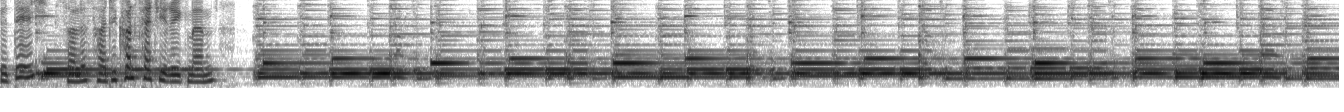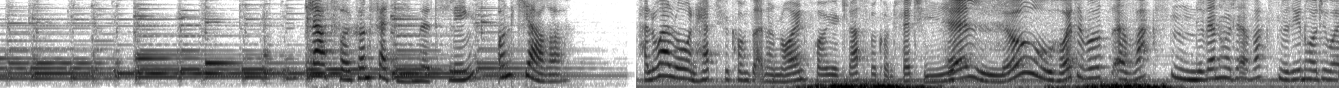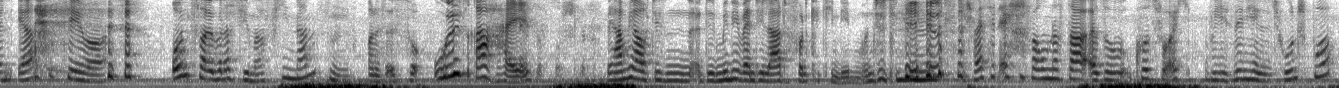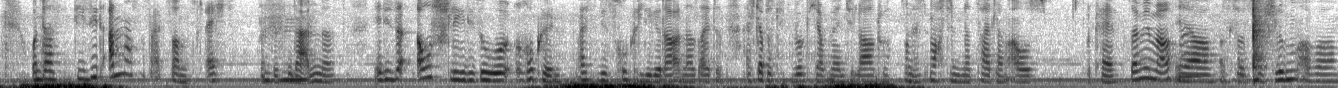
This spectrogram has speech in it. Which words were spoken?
Für dich soll es heute Konfetti regnen. Glas voll Konfetti mit Link und Chiara. Hallo, hallo und herzlich willkommen zu einer neuen Folge Glas voll Konfetti. Hello, heute wird's erwachsen. Wir werden heute erwachsen. Wir reden heute über ein ernstes Thema. Und zwar über das Thema Finanzen. Und es ist so ultra heiß. Es ist so schlimm. Wir haben ja auch diesen, den Mini-Ventilator von Kiki neben uns stehen. Ich weiß halt echt nicht, warum das da, also kurz für euch, wir sehen hier die Tonspur und das, die sieht anders aus als sonst. Echt? Was ist denn da anders? Ja, diese Ausschläge, die so ruckeln. Weißt du, dieses Ruckelige da an der Seite. Ich glaube, das liegt wirklich am Ventilator. Sonst macht ihn eine Zeit lang aus. Okay, sollen wir mal ausmachen? Ja, das ist jetzt nicht schlimm, aber.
